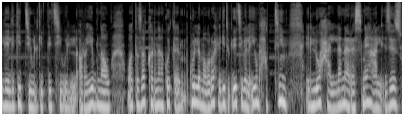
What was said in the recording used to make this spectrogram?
لجدي ولجدتي ولقرايبنا وأتذكر إن أنا كنت كل ما بروح لجدي وجدتي بلاقيهم حاطين اللوحة اللي أنا رسماها على الإزاز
